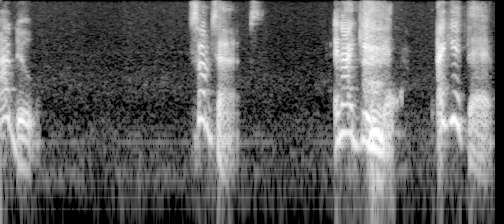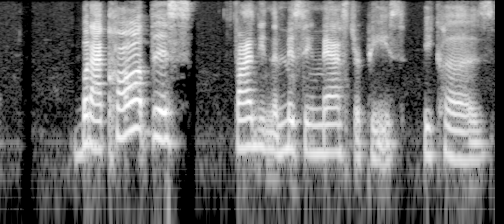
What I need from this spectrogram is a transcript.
I do sometimes. And I get that. I get that. But I called this finding the missing masterpiece because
